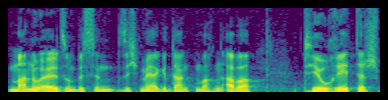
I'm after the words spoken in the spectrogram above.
manuell so ein bisschen sich mehr Gedanken machen, aber theoretisch,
